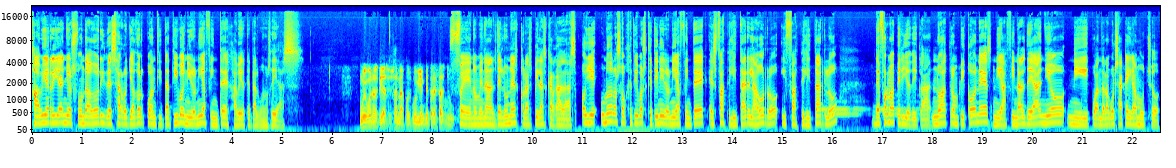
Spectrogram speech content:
Javier Riaños, fundador y desarrollador cuantitativo en Ironía FinTech. Javier, ¿qué tal? Buenos días. Muy buenos días, Susana. Pues muy bien, ¿qué tal estás tú? Fenomenal, de lunes con las pilas cargadas. Oye, uno de los objetivos que tiene Ironía FinTech es facilitar el ahorro y facilitarlo de forma periódica, no a trompicones, ni a final de año, ni cuando la bolsa caiga mucho,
